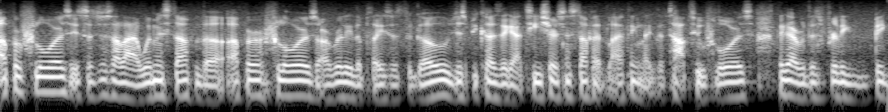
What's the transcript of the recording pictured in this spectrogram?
upper floors it's just a lot of women's stuff. The upper floors are really the places to go, just because they got T-shirts and stuff. At I think like the top two floors, they got this really big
